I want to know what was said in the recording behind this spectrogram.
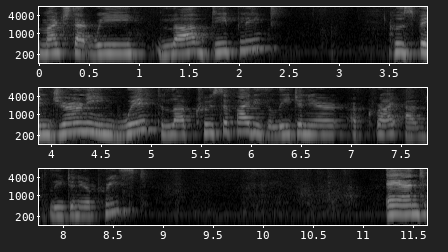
much that we love deeply, who's been journeying with Love Crucified. He's a legionnaire, of Christ, a legionnaire priest. And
